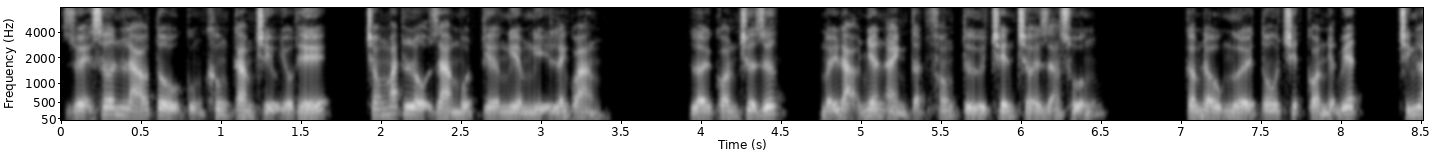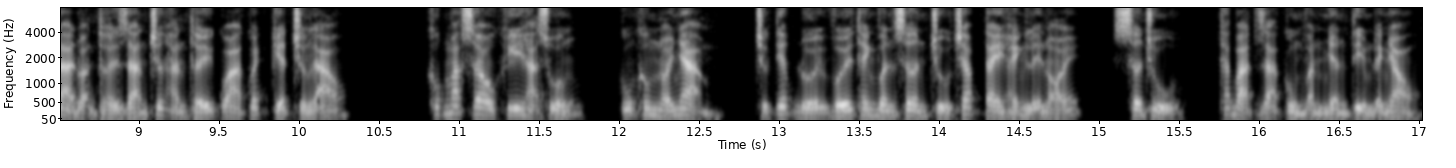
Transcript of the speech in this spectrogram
Duệ sơn lão tổ cũng không cam chịu yếu thế, trong mắt lộ ra một tia nghiêm nghị lanh quang. Lời còn chưa dứt, mấy đạo nhân ảnh tật phong từ trên trời giáng xuống. Cầm đầu người tô chết còn nhận biết, chính là đoạn thời gian trước hắn thấy qua quách kiệt trưởng lão khúc mắt sau khi hạ xuống, cũng không nói nhảm, trực tiếp đối với thanh vân sơn chủ chắp tay hành lễ nói, sơn chủ tháp bạt ra cùng văn nhân tìm đánh nhau.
